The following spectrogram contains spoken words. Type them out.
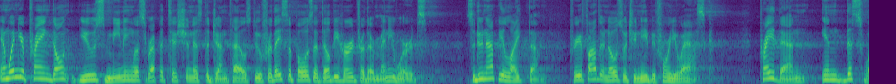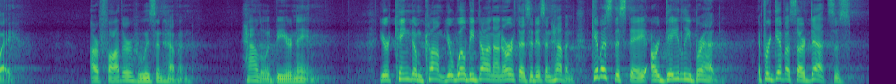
And when you're praying, don't use meaningless repetition as the Gentiles do, for they suppose that they'll be heard for their many words. So do not be like them, for your Father knows what you need before you ask. Pray then in this way Our Father who is in heaven, hallowed be your name. Your kingdom come, your will be done on earth as it is in heaven. Give us this day our daily bread, and forgive us our debts as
